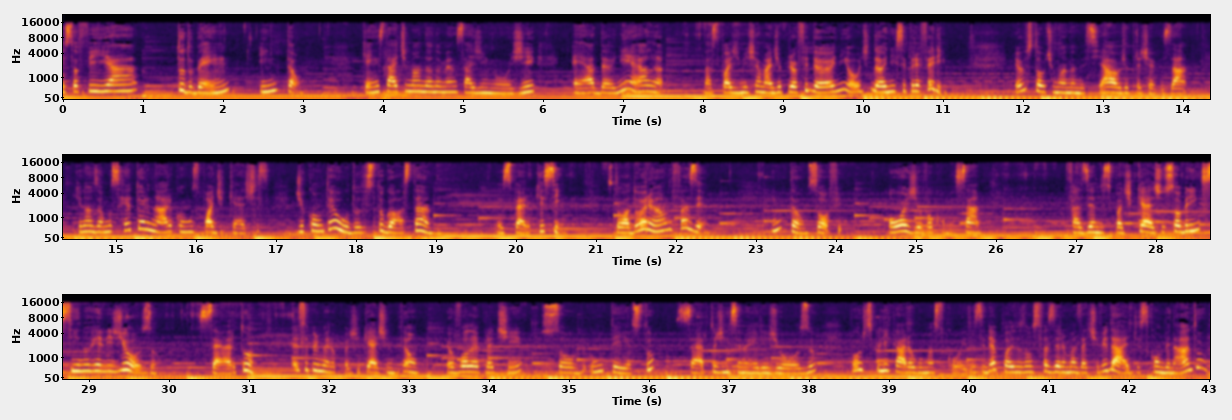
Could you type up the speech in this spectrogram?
Oi, Sofia! Tudo bem? Então, quem está te mandando mensagem hoje é a Daniela, mas pode me chamar de Prof. Dani ou de Dani se preferir. Eu estou te mandando esse áudio para te avisar que nós vamos retornar com os podcasts de conteúdos. Tu gosta? Eu espero que sim. Estou adorando fazer. Então, Sophie, hoje eu vou começar fazendo esse podcast sobre ensino religioso, certo? Esse primeiro podcast, então, eu vou ler para ti sobre um texto, certo, de ensino religioso. Vou te explicar algumas coisas e depois nós vamos fazer umas atividades, combinado?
